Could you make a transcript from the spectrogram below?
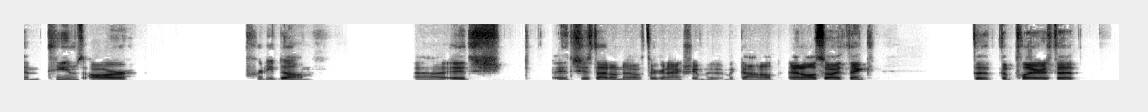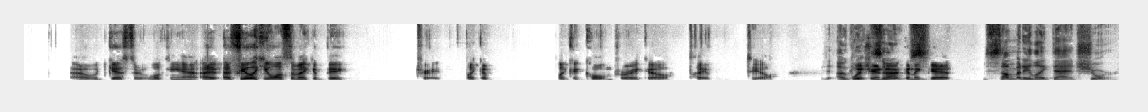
and teams are pretty dumb. Uh, it's it's just I don't know if they're going to actually move MacDonald, and also I think the the players that I would guess they're looking at, I, I feel like he wants to make a big trade, like a like a Colton Parayko type deal, Okay, which you're so not going to get. Somebody like that, sure.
